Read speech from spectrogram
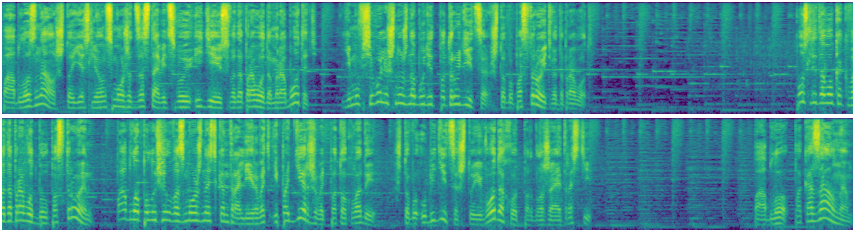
Пабло знал, что если он сможет заставить свою идею с водопроводом работать, ему всего лишь нужно будет потрудиться, чтобы построить водопровод. После того, как водопровод был построен, Пабло получил возможность контролировать и поддерживать поток воды, чтобы убедиться, что его доход продолжает расти. Пабло показал нам,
